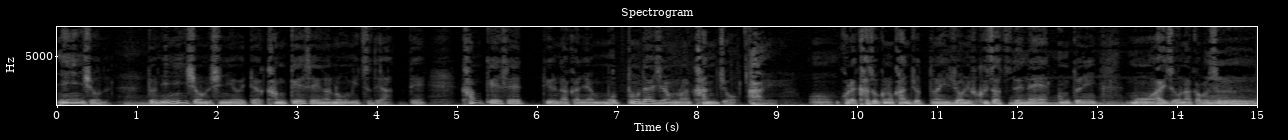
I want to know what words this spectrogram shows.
二人称で、と二人称の死においては関係性が濃密であってって関係性っていう中には最も大事なものは感情。はい。これ家族の感情ってのは非常に複雑でね、うん、本当にもう愛憎半ばする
